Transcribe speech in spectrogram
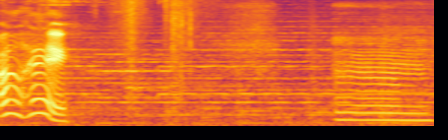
Oh, hey. Um.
